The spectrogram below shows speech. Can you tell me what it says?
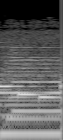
Música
